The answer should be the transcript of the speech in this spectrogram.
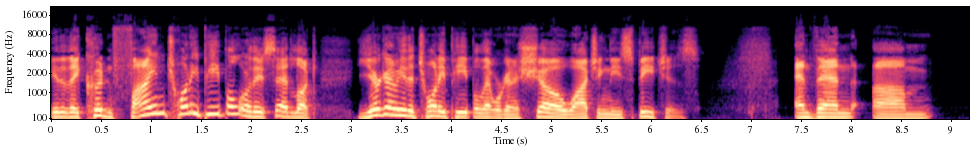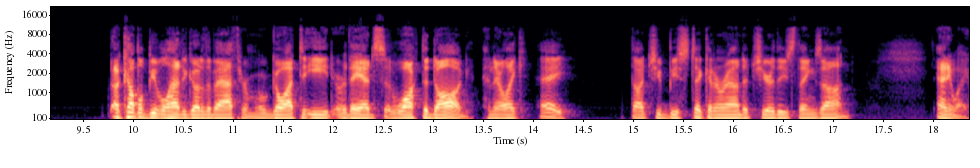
either they couldn't find 20 people or they said, look, you're going to be the 20 people that we're going to show watching these speeches. And then um, a couple people had to go to the bathroom or go out to eat or they had to walk the dog. And they're like, hey, thought you'd be sticking around to cheer these things on. Anyway,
